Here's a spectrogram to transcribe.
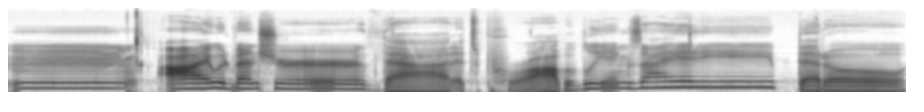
Mm, I would venture that it's probably anxiety, pero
